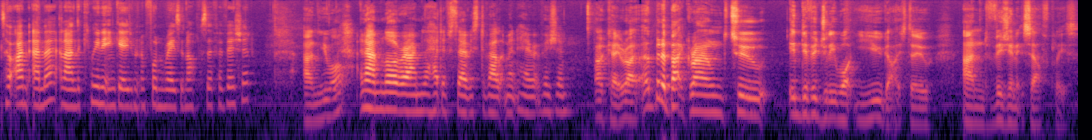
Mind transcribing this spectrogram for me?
So I'm Emma and I'm the Community Engagement and Fundraising Officer for Visyon. And you are? And I'm Laura, I'm the Head of Service Development here at Visyon. Okay, right. A bit of background to individually what you guys do and Visyon itself, please.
